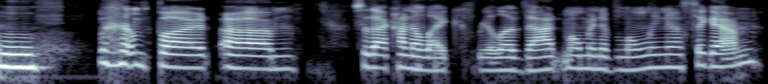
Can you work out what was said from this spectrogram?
Mm, but um, so that kind of like relived that moment of loneliness again.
